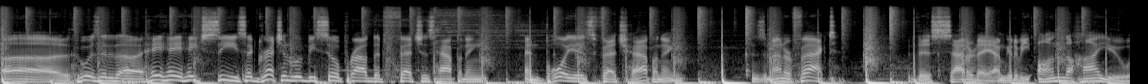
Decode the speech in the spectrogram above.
uh, who is it? Uh, hey, hey, HC said Gretchen would be so proud that Fetch is happening, and boy, is Fetch happening. As a matter of fact, this Saturday I'm going to be on the Hiyu.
